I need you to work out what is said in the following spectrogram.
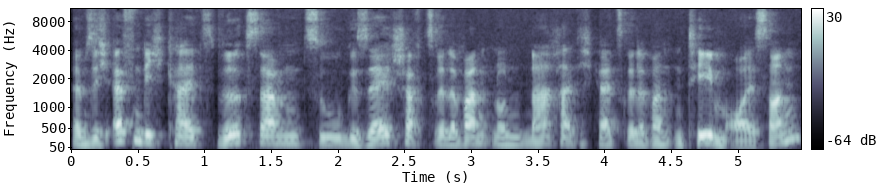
ähm, sich öffentlichkeitswirksam zu gesellschaftsrelevanten und nachhaltigkeitsrelevanten Themen äußern.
